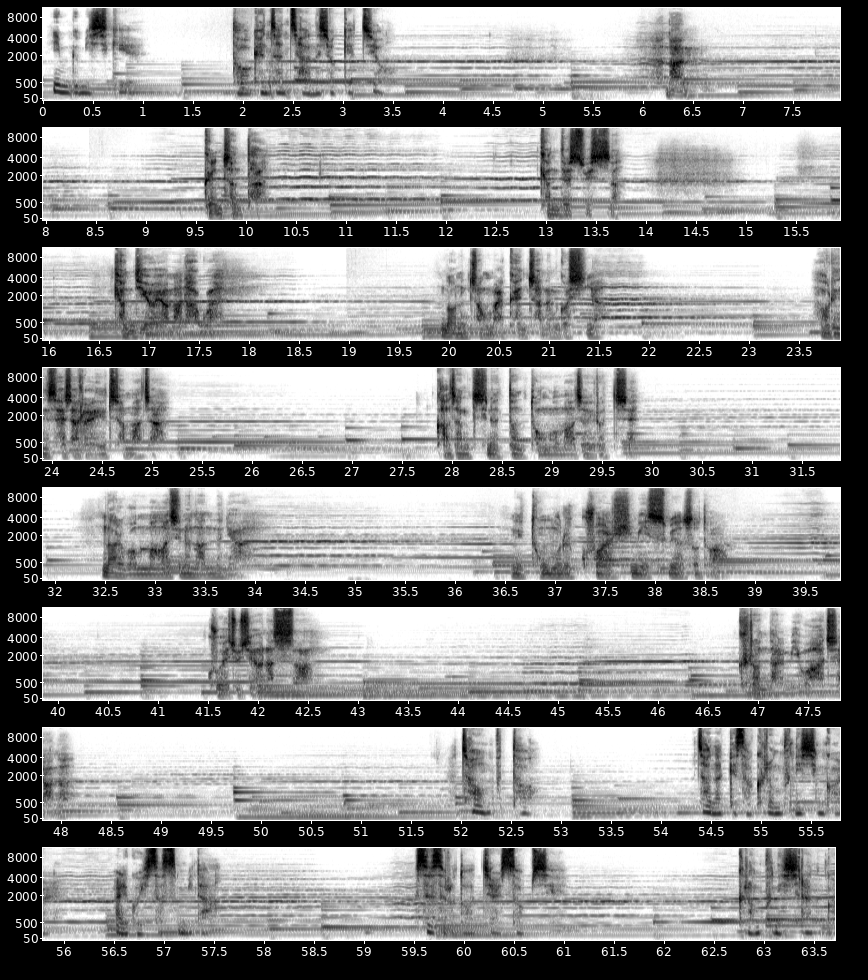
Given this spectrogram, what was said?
임금이시기에 더 괜찮지 않으셨겠지요. 난 괜찮다. 견딜 수 있어. 견디어야만 하고. 너는 정말 괜찮은 것이냐? 어린 세자를 잃자마자 가장 친했던 동무마저 잃었지. 날 원망하지는 않느냐? 네 동물을 구할 힘이 있으면서도 구해주지 않았어. 그런 날 미워하지 않아? 처음부터 전하께서 그런 분이신 걸 알고 있었습니다. 스스로도 어찌할 수 없이 그런 분이시라는 걸.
